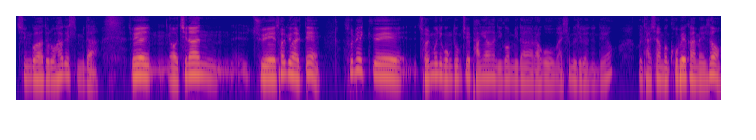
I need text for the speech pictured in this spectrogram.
증거하도록 하겠습니다. 저희 어, 지난 주에 설교할 때 솔백교회 젊은이 공동체 방향은 이겁니다라고 말씀을 드렸는데요. 그걸 다시 한번 고백하면서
